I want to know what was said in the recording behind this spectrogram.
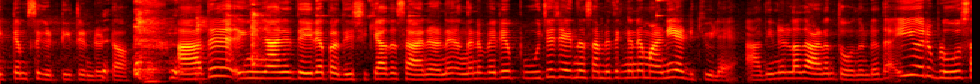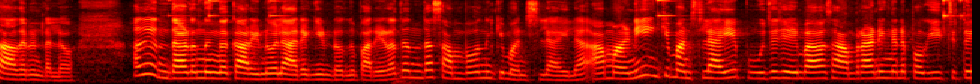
ഐറ്റംസ് കിട്ടിയിട്ടുണ്ട് കേട്ടോ അത് ഞാൻ തീരെ പ്രതീക്ഷിക്കാത്ത സാധനമാണ്. അങ്ങനെ ഇവർ പൂജ ചെയ്യുന്ന സമയത്ത് ഇങ്ങനെ മണി അടിക്കൂലേ? അതിനുള്ളതാണെന്ന് തോന്നുന്നുണ്ട്. ഈ ഒരു ബ്ലൂ സാധനം ഉണ്ടല്ലോ. അത് എന്താണെന്ന് നിങ്ങൾക്ക് അറിയണ പോലെ ആരെങ്കിലും ഉണ്ടോ എന്ന് പറയണം. അതെന്താ സംഭവം എനിക്ക് മനസ്സിലായില്ല. ആ മണി എനിക്ക് മനസ്സിലായി. പൂജ ചെയ്യുമ്പോൾ ആ സാമ്പ്രാണി ഇങ്ങനെ പുകയിച്ചിട്ട്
